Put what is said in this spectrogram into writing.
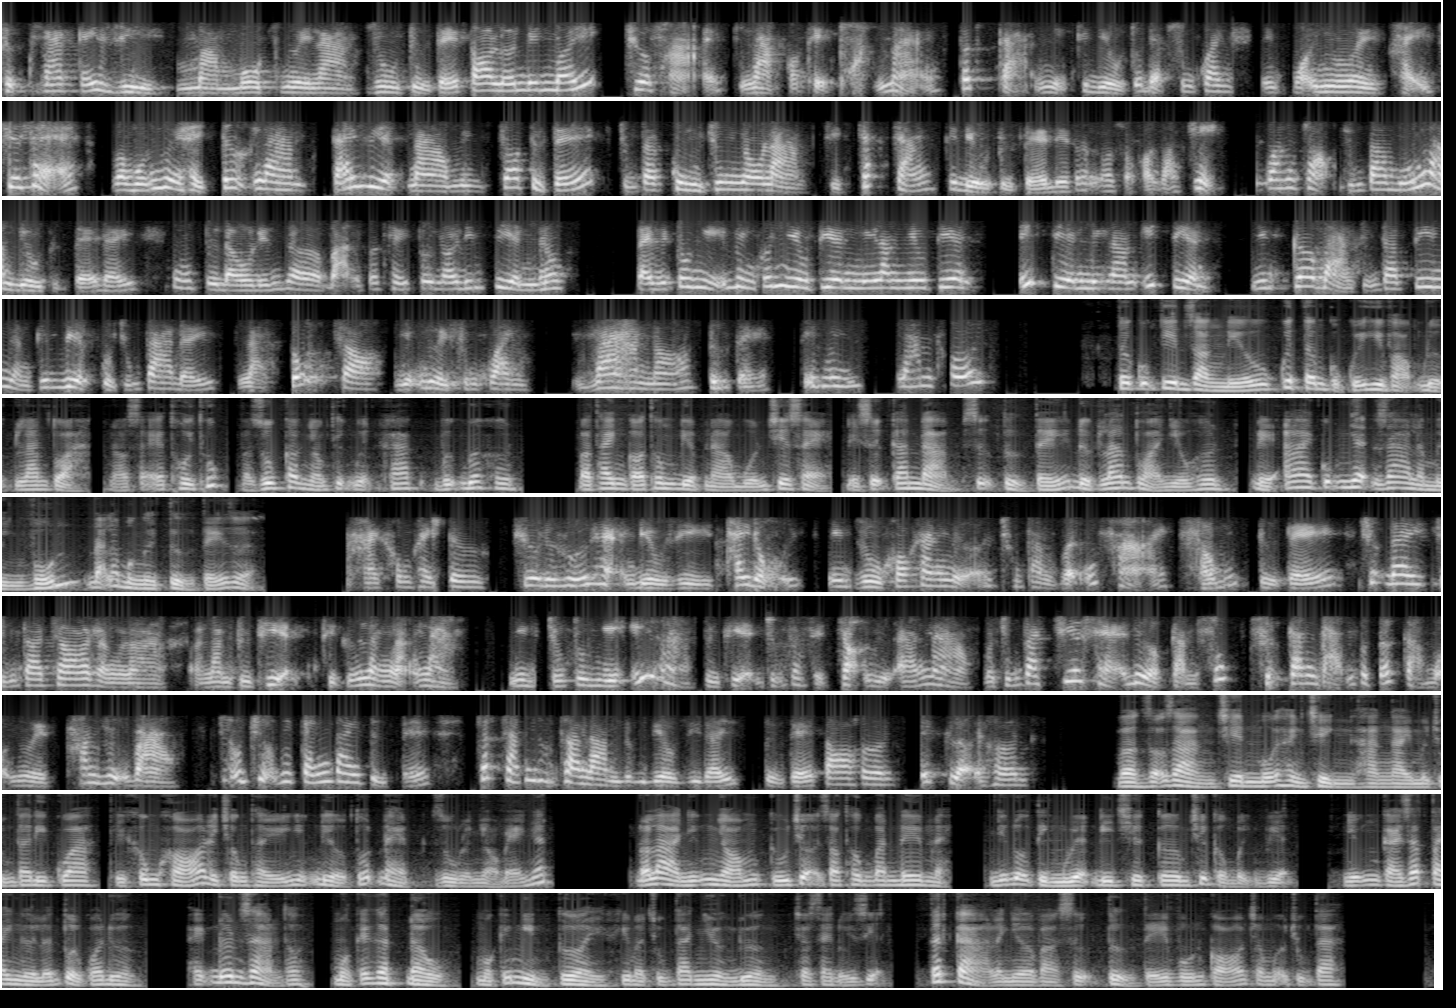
Thực ra cái gì mà một người làm dù tử tế to lớn đến mấy, chưa phải là có thể thỏa mãn tất cả những cái điều tốt đẹp xung quanh. Nên mọi người hãy chia sẻ và mỗi người hãy tự làm cái việc nào mình cho tử tế chúng ta cùng chung nhau làm thì chắc chắn cái điều tử tế đấy nó sẽ có giá trị. Quan trọng chúng ta muốn làm điều tử tế đấy từ đầu đến giờ bạn có thấy tôi nói đến tiền đâu? Tại vì tôi nghĩ mình có nhiều tiền, mình làm nhiều tiền, ít tiền mình làm ít tiền nhưng cơ bản chúng ta tin rằng cái việc của chúng ta đấy là tốt cho những người xung quanh và nó tử tế thì mình làm thôi Tôi cũng tin rằng nếu quyết tâm của Quỹ Hy vọng được lan tỏa, nó sẽ thôi thúc và giúp các nhóm thiện nguyện khác vững bước hơn. Bà Thanh có thông điệp nào muốn chia sẻ để sự can đảm, sự tử tế được lan tỏa nhiều hơn, để ai cũng nhận ra là mình vốn đã là một người tử tế rồi ạ? 2024 chưa được hứa hẹn điều gì thay đổi. Nên dù khó khăn nữa chúng ta vẫn phải sống tử tế. Trước đây chúng ta cho rằng là làm từ thiện thì cứ lặng lặng làm. Nhưng chúng tôi nghĩ là từ thiện chúng ta sẽ chọn dự án nào và chúng ta chia sẻ được cảm xúc sự căng thẳng của tất cả mọi người tham dự vào. Hỗ trợ cái cánh tay tử tế chắc chắn chúng ta làm được điều gì đấy tử tế to hơn ích lợi hơn. Vâng, rõ ràng trên mỗi hành trình hàng ngày mà chúng ta đi qua thì không khó để trông thấy những điều tốt đẹp dù là nhỏ bé nhất. Đó là những nhóm cứu trợ giao thông ban đêm này, những đội tình nguyện đi chia cơm trước cổng bệnh viện, những cái dắt tay người lớn tuổi qua đường. hãy đơn giản thôi, một cái gật đầu, một cái mỉm cười khi mà chúng ta nhường đường cho xe đối diện. Tất cả là nhờ vào sự tử tế vốn có trong mỗi chúng ta.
